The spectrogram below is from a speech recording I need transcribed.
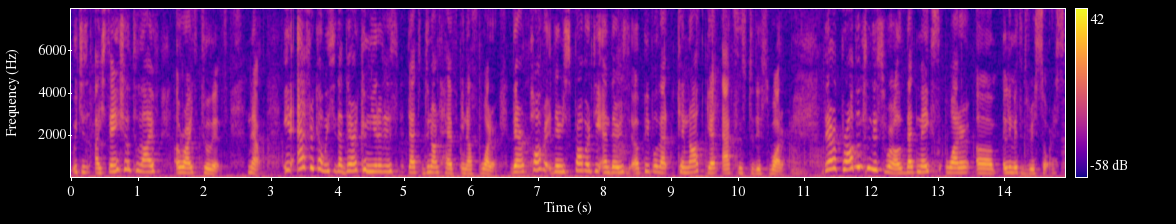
which is essential to life, a right to live. Now, in Africa, we see that there are communities that do not have enough water. There, there is poverty and there is uh, people that cannot get access to this water. There are problems in this world that makes water uh, a limited resource.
